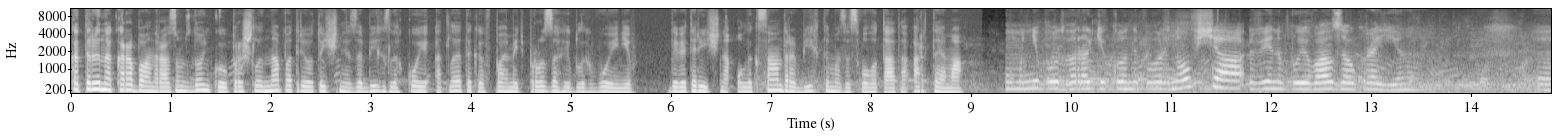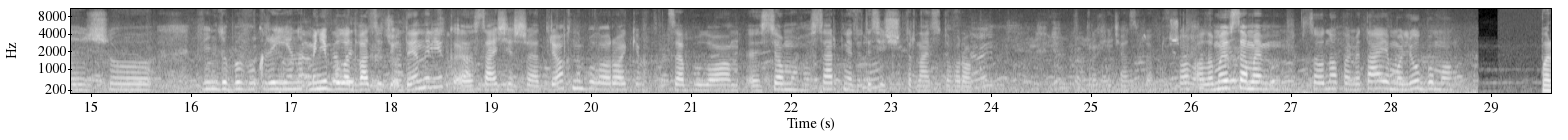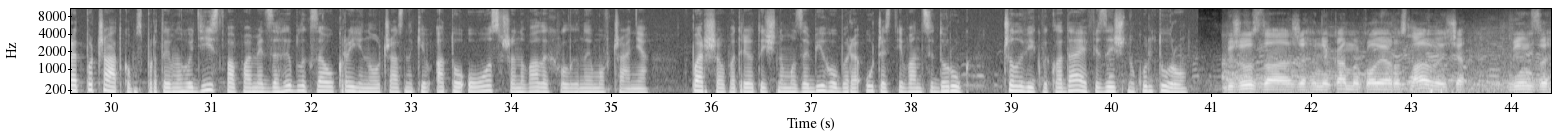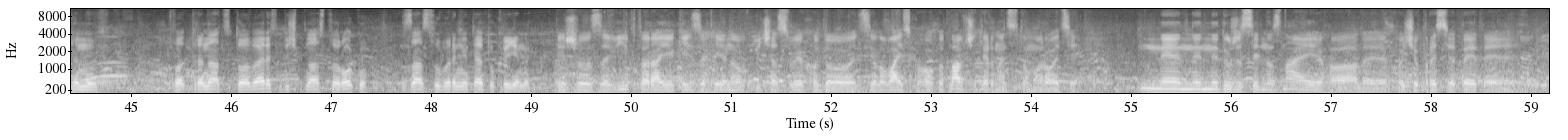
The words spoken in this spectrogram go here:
Катерина Карабан разом з донькою прийшли на патріотичний забіг з легкої атлетики в пам'ять про загиблих воїнів. Дев'ятирічна Олександра бігтиме за свого тата Артема. Мені було два роки, коли не повернувся. Він воював за Україну. Е, Що він любив Україну. Мені було 21 рік, е, Саші ще трьох не було років. Це було е, 7 серпня 2014 року. Трохи час вже пройшов, але ми все, ми все одно пам'ятаємо, любимо. Перед початком спортивного дійства пам'ять загиблих за Україну учасників АТО ООС вшанували хвилиною мовчання. Вперше у патріотичному забігу бере участь Іван Сидорук. Чоловік викладає фізичну культуру. Біжу за Жагоняка Миколи Ярославовича. Він загинув 13 вересня 2015 року за суверенітет України. Біжу за Віктора, який загинув під час виходу з Іловайського котла в 2014 році. Не, не, не дуже сильно знаю його, але хочу присвятити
